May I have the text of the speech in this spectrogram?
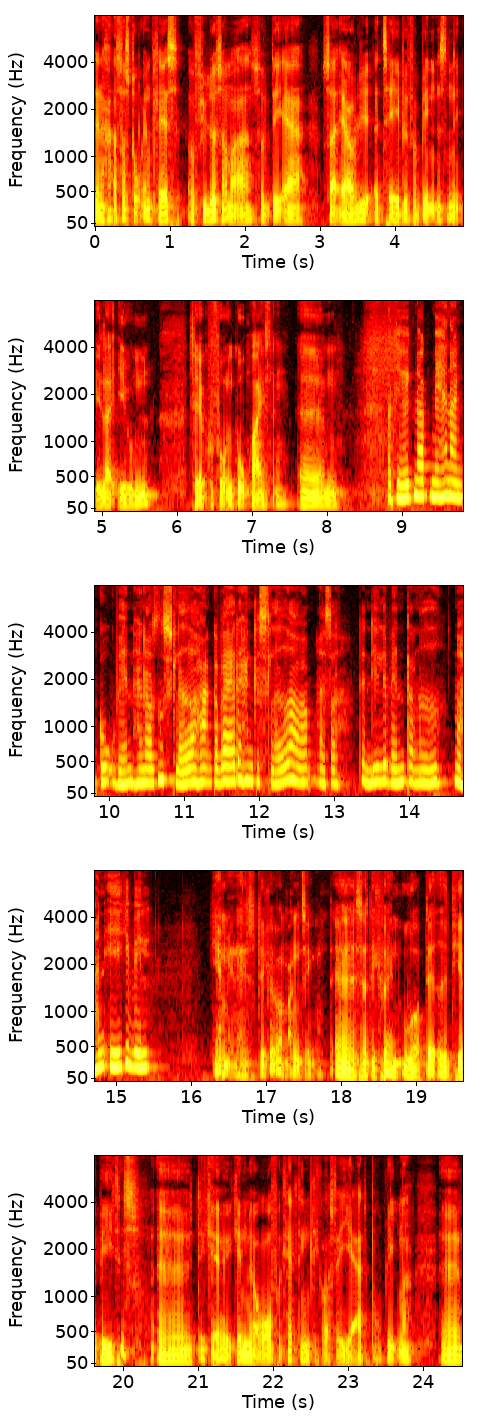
den har så stor en plads og fylder så meget, så det er så ærgerligt at tabe forbindelsen eller evnen til at kunne få en god rejsning. Øh, Og det er jo ikke nok med, at han er en god ven. Han er også en sladderhank. Og hvad er det, han kan sladre om? Altså, den lille ven dernede, når han ikke vil. Jamen, altså, det kan være mange ting. Altså, det kan være en uopdaget diabetes. Øh, det kan igen være overforkalkning. Det kan også være hjerteproblemer. Øh,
